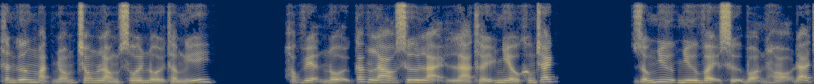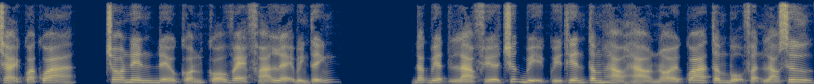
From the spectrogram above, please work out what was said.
Thân gương mặt nhóm trong lòng sôi nổi thầm nghĩ. Học viện nội các lao sư lại là thấy nhiều không trách. Giống như như vậy sự bọn họ đã trải qua qua, cho nên đều còn có vẻ phá lệ bình tĩnh. Đặc biệt là phía trước bị quý thiên tâm hảo hảo nói qua tâm bộ phận lao sư,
